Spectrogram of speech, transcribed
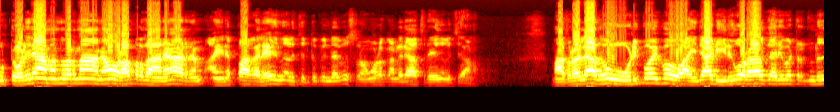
ഊട്ടോളി രാമൻ എന്ന് പറഞ്ഞ ആന ഓടാൻ പ്രധാന കാരണം അതിനെ പകലെ എഴുന്നള്ളിച്ചിട്ട് പിന്നെ വിശ്രമം കൊടുക്കാണ്ട് രാത്രി എഴുന്നള്ളിച്ചാണ് മാത്രമല്ല അത് ഓടിപ്പോയി പോകും അതിന്റെ അടിയിൽ കുറേ ആൾക്കാർ പെട്ടിട്ടുണ്ട്.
